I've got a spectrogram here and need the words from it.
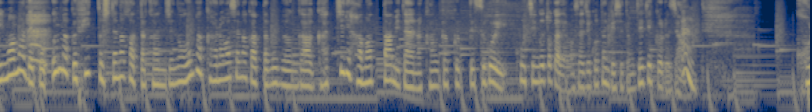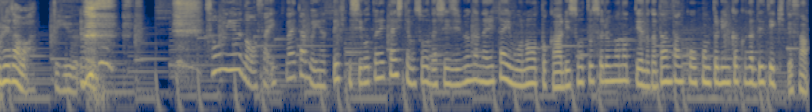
今までこううまくフィットしてなかった感じのうまく表せなかった部分ががっちりはまったみたいな感覚ってすごいコーチングとかでもさ自己探求してても出てくるじゃん。うん。これだわっていう、うん。そういうのをさいっぱい多分やってきて仕事に対してもそうだし自分がなりたいものとか理想とするものっていうのがだんだんこう本当輪郭が出てきてさ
